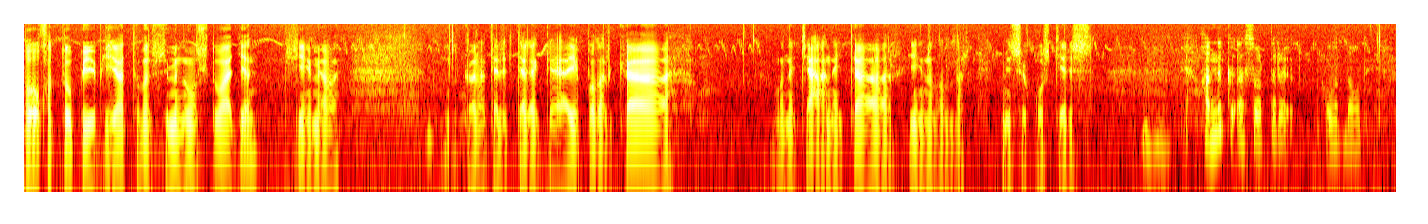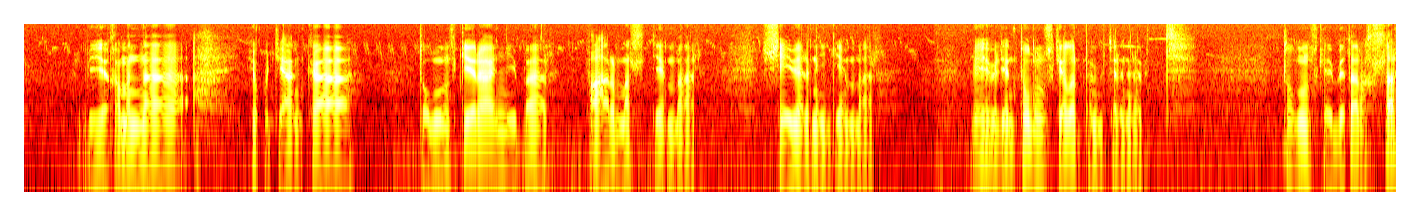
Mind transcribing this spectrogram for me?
бұл қоттопы пияттымыз семені остуаден, семеға кара тәріттәләкә, епаларка, оны чағанайтар, енілалдар, меншік қос теріс. Қандық сорттары олар дауды? Бияға мұнна Якутянка, Тулунский ранний бар, Пармас дем бар, Северный дем бар. Бия білен Тулунский алардан бітерінер бит. Тулунский бет арақсар,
